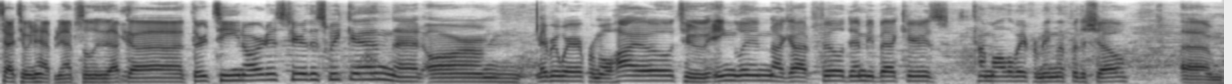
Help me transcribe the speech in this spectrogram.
Tattooing happening, absolutely. I've got 13 artists here this weekend that are um, everywhere from Ohio to England. I got Phil Denby back here. He's come all the way from England for the show. Um,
